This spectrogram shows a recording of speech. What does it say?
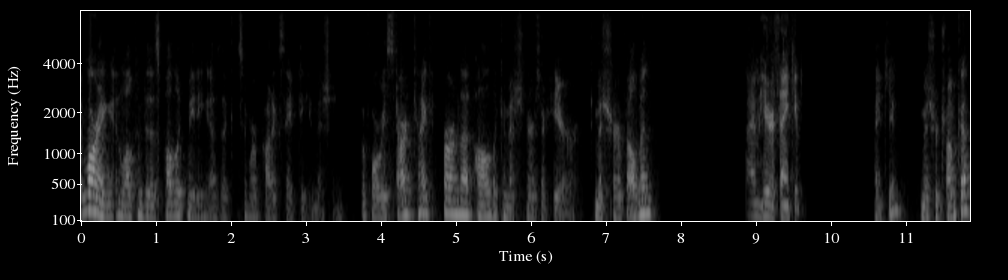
Good morning and welcome to this public meeting of the Consumer Product Safety Commission. Before we start, can I confirm that all the commissioners are here? Commissioner Feldman? I'm here, thank you. Thank you. Commissioner Trumka?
